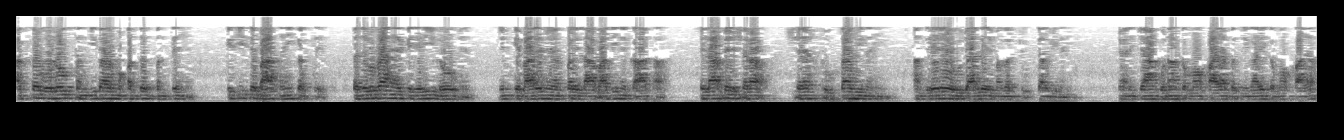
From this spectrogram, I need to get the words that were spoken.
اکثر وہ لوگ سنجیدہ اور مقدس بنتے ہیں، کسی سے بات نہیں کرتے۔ تجربہ ہے کہ یہی لوگ ہیں جن کے بارے میں اکبر الہ آبادی نے کہا تھا۔ خلاف شرح شیخ ٹوٹتا بھی نہیں، اندھیرے اجالے مگر چوکتا بھی نہیں۔ یعنی جہاں گناہ کا موقع آیا بد نگاہی کا موقع آیا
